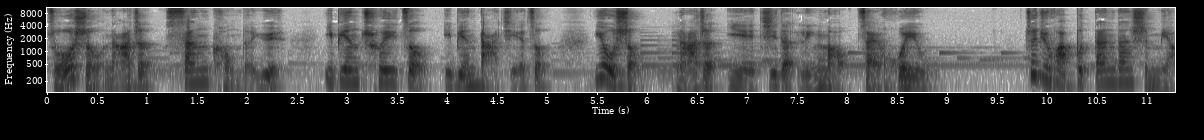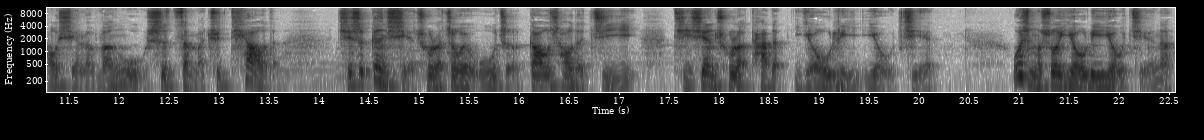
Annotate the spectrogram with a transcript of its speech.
左手拿着三孔的乐，一边吹奏一边打节奏；右手拿着野鸡的翎毛在挥舞。这句话不单单是描写了文武是怎么去跳的，其实更写出了这位舞者高超的技艺，体现出了他的有礼有节。为什么说有礼有节呢？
